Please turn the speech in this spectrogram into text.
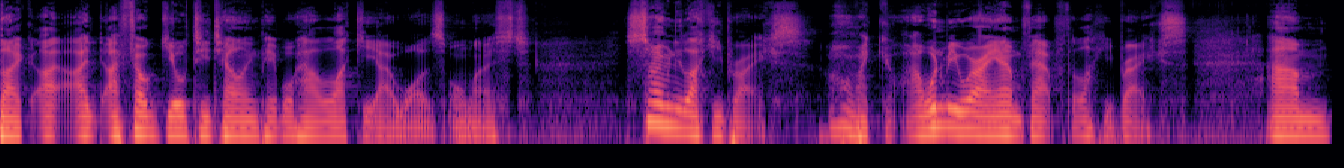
like I, I, I felt guilty telling people how lucky I was almost. So many lucky breaks. Oh my god, I wouldn't be where I am without the lucky breaks. Um,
